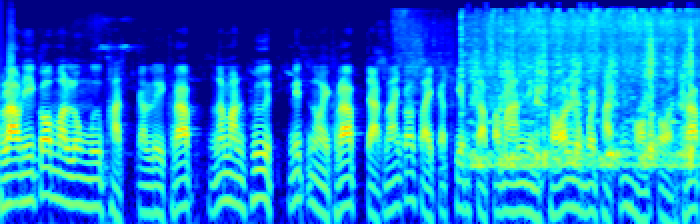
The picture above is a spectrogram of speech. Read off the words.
คราวนี้ก็มาลงมือผัดกันเลยครับ น้ำมันพืชนิดหน่อยครับ จากนั้นก็ใส่กระเทียมสับประมาณ 1 ช้อนลงไปผัดให้หอมก่อนครับ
